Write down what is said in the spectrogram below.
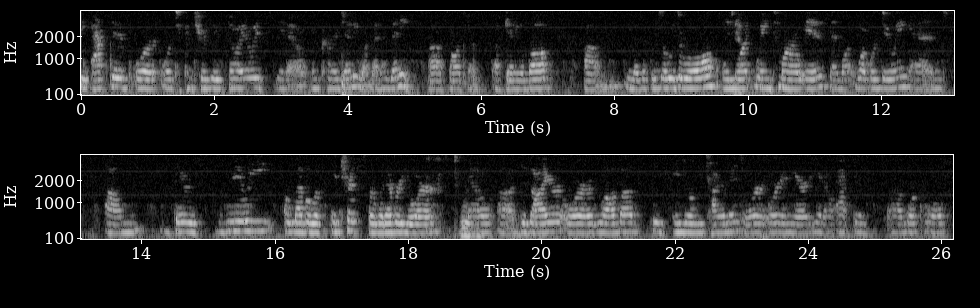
be active or, or to contribute. So I always, you know, encourage anyone that has any uh, thoughts of, of getting involved. Um, you know, that there's always a role in Yeah. what Wayne Tomorrow is and what, what we're doing. And um, there's really a level of interest for whatever your, you know, uh, desire or love of is in your retirement or, or in your, you know, active uh, work roles.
